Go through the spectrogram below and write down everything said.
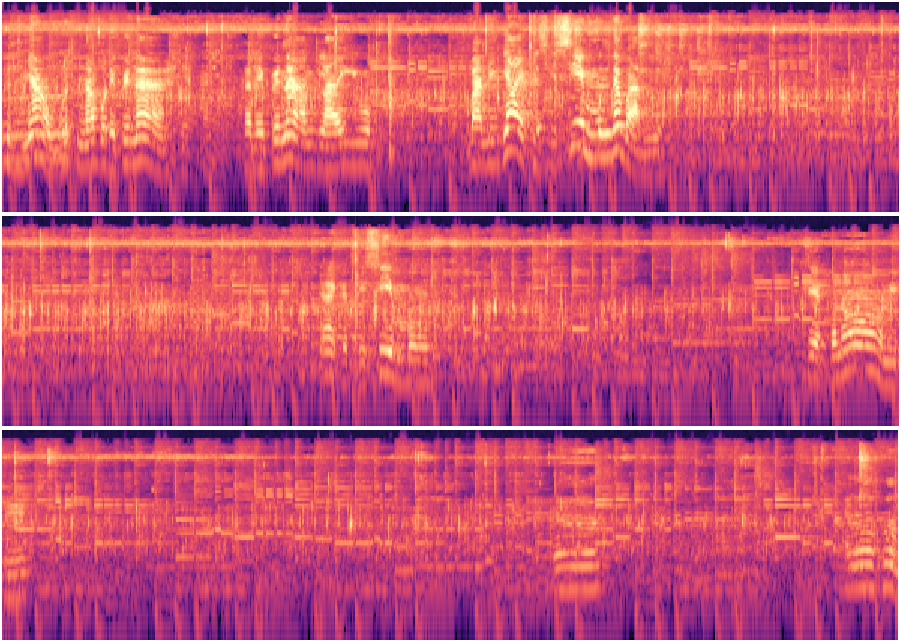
ขึ้นเหย้าหมดนะบ่ได้ไปหน้าเสียค่ะแต่ได้ไปหน้าอันหลายอยู่บ้านนี้ย่ายก็สิเสียมมึงนะบ้านนี้ย่ายก็สิเสียมมึงเจ็บปะเนาะนี่หึเออเออเพิ่ม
